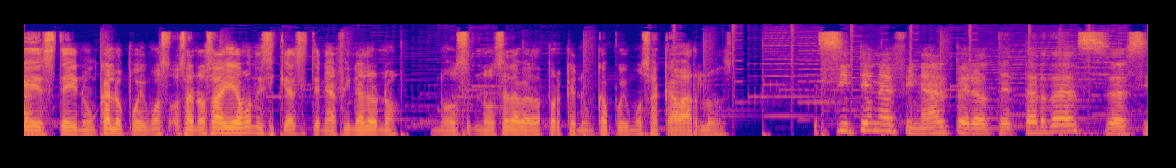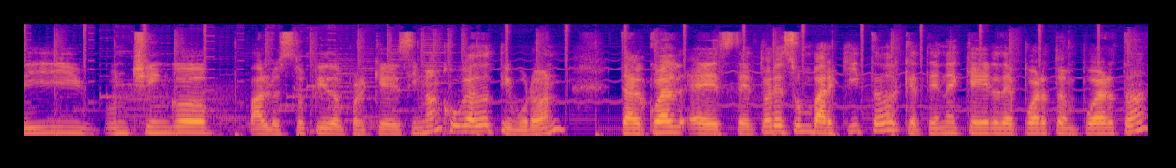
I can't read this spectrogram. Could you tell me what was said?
Este, y nunca lo pudimos, o sea, no sabíamos ni siquiera si tenía final o no. No, no sé la verdad porque nunca pudimos acabarlos. Sí tiene final, pero te tardas así un chingo a lo estúpido, porque si no han jugado tiburón, tal cual, este, tú eres un barquito que tiene que ir de puerto en puerto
